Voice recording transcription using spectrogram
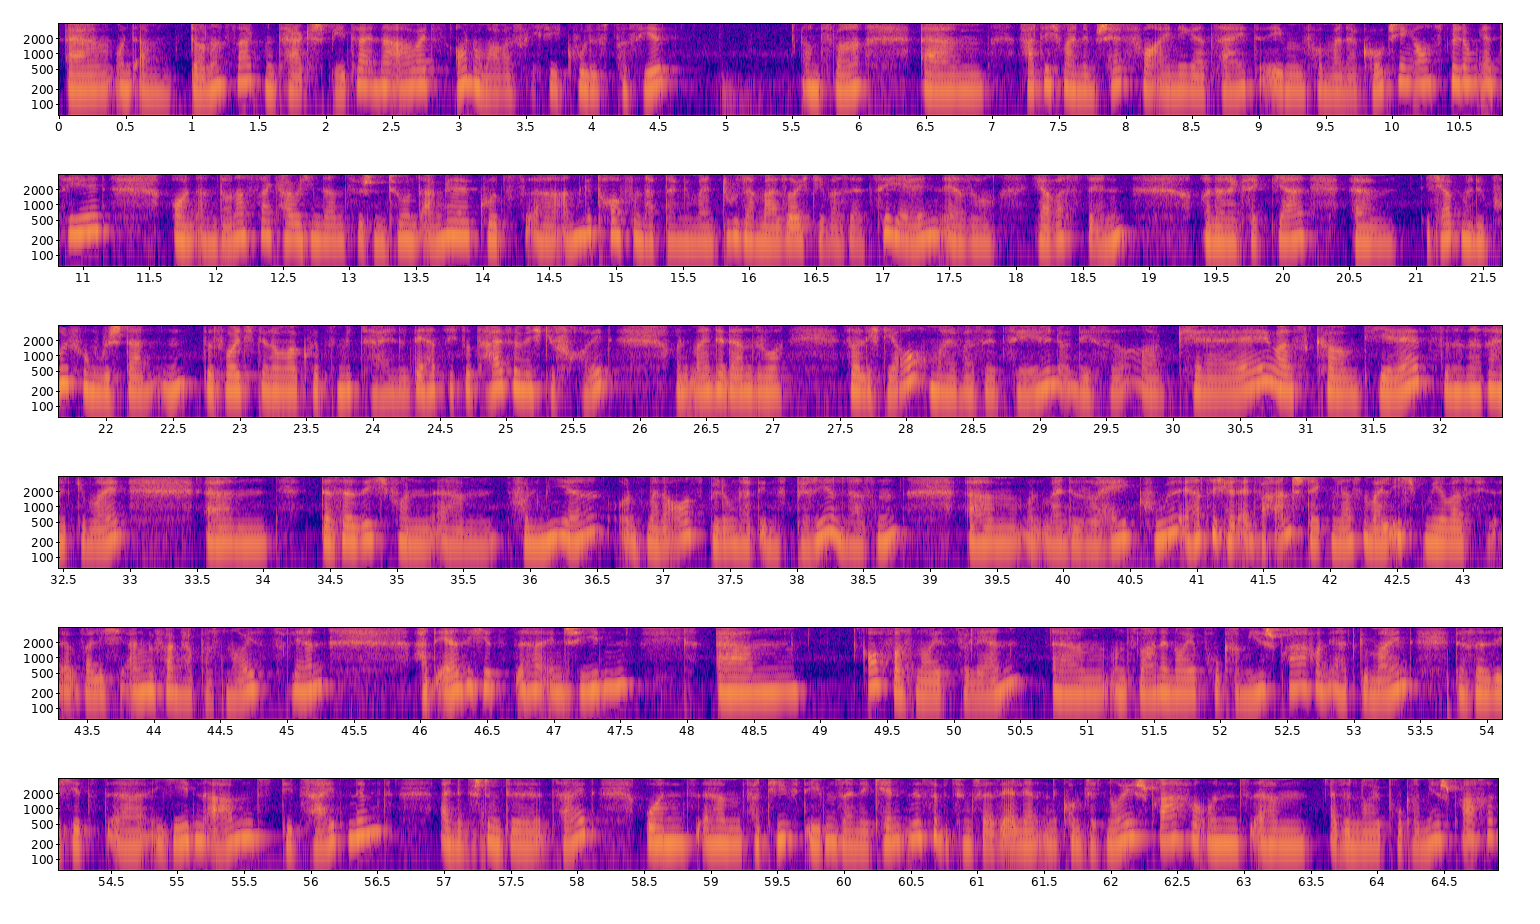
Ähm, und am Donnerstag, einen Tag später in der Arbeit, ist auch nochmal was richtig Cooles passiert. Und zwar ähm, hatte ich meinem Chef vor einiger Zeit eben von meiner Coaching-Ausbildung erzählt. Und am Donnerstag habe ich ihn dann zwischen Tür und Angel kurz äh, angetroffen und habe dann gemeint, du sag mal, soll ich dir was erzählen? Er so, ja, was denn? Und dann hat er gesagt, ja, ähm, ich habe meine Prüfung bestanden. Das wollte ich dir nochmal kurz mitteilen. Und der hat sich total für mich gefreut und meinte dann so, soll ich dir auch mal was erzählen? Und ich so, okay, was kommt jetzt? Und dann hat er halt gemeint, ähm, dass er sich von, ähm, von mir und meiner Ausbildung hat inspirieren lassen ähm, und meinte so, hey, cool. Er hat sich halt einfach anstecken lassen, weil ich mir was, äh, weil ich angefangen habe, was Neues zu lernen, hat er sich jetzt äh, entschieden, ähm, auch was Neues zu lernen. Ähm, und zwar eine neue Programmiersprache. Und er hat gemeint, dass er sich jetzt äh, jeden Abend die Zeit nimmt, eine bestimmte Zeit, und ähm, vertieft eben seine Kenntnisse, beziehungsweise er lernt eine komplett neue Sprache und ähm, also neue Programmiersprache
